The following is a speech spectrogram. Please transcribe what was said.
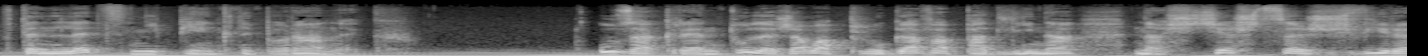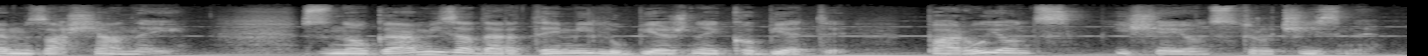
w ten letni piękny poranek. U zakrętu leżała plugawa padlina na ścieżce żwirem zasianej, z nogami zadartymi lubieżnej kobiety, parując i siejąc trucizny.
